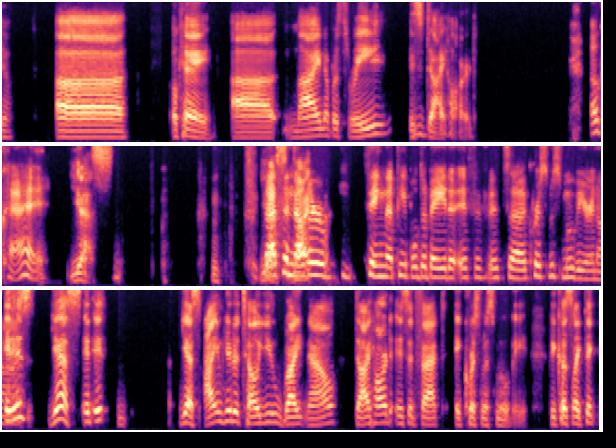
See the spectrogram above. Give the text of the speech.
yeah. Uh, okay. Uh, my number three is Die Hard. Okay. Yes. That's Yes, Die- another thing that people debate if, if it's a Christmas movie or not. It is yes, it it yes, I am here to tell you right now, Die Hard is in fact a Christmas movie because like think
